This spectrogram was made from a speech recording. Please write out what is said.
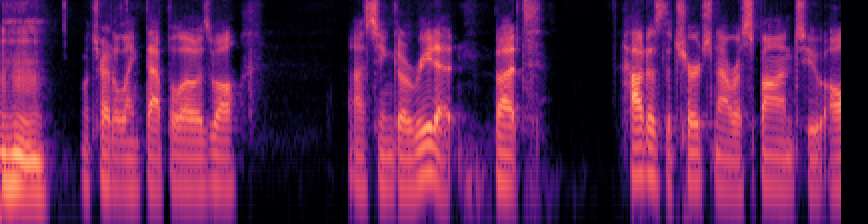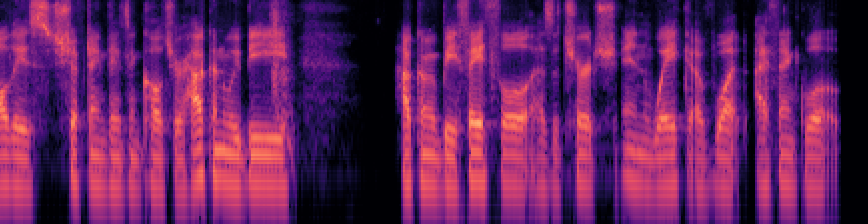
Mm-hmm. we'll try to link that below as well uh, so you can go read it. But how does the church now respond to all these shifting things in culture? How can we be how can we be faithful as a church in wake of what i think will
